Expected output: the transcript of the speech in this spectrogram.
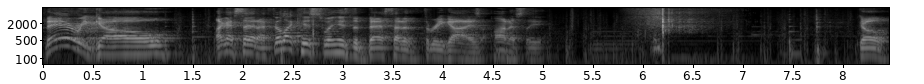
There we go. Like I said, I feel like his swing is the best out of the three guys, honestly. Go.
